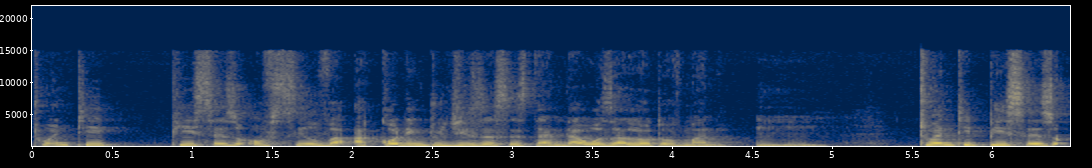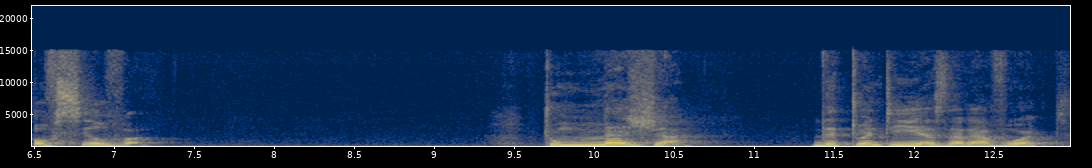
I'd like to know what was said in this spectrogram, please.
20 pieces of silver according to Jesus' time. That was a lot of money. Mm-hmm. 20 pieces of silver to measure the 20 years that I've worked.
